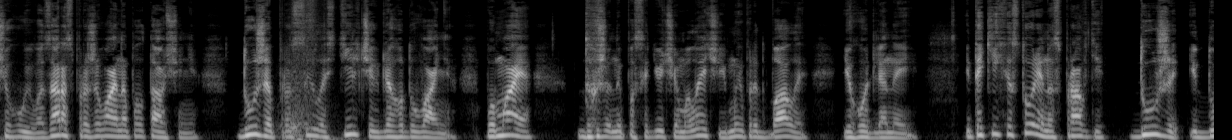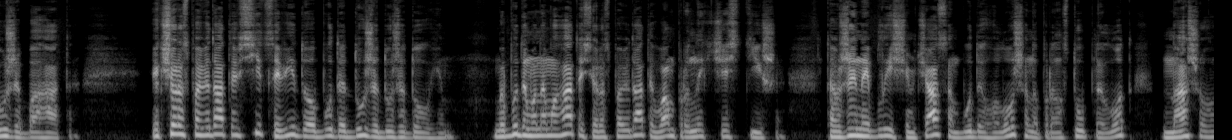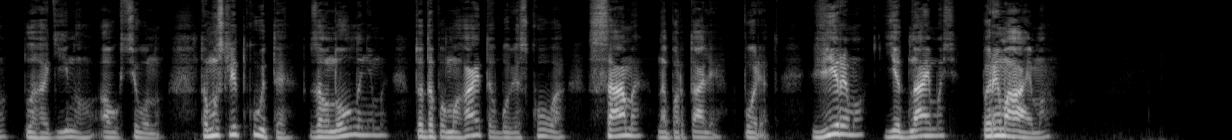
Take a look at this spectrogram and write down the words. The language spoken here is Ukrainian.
зараз проживає на Полтавщині. Дуже просила стільчик для годування, бо має дуже непосидюче малечі, і ми придбали його для неї. І таких історій насправді дуже і дуже багато. Якщо розповідати всі, це відео буде дуже-дуже довгим. Ми будемо намагатися розповідати вам про них частіше, та вже найближчим часом буде оголошено про наступний лот нашого благодійного аукціону. Тому слідкуйте за оновленнями та допомагайте обов'язково саме на порталі поряд. Віримо, єднаймось, перемагаємо!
